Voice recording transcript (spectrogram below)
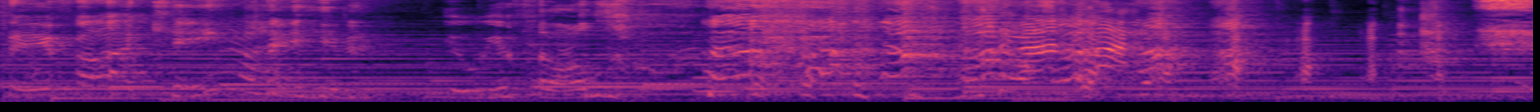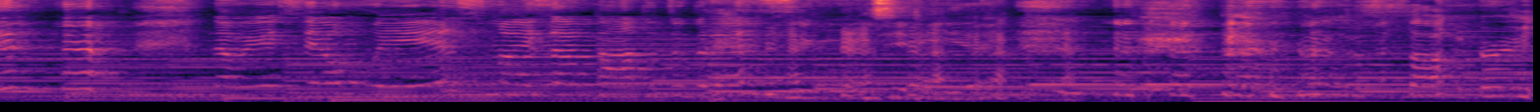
Você ia falar quem, Maíra? Eu ia falar um Não, esse é o ex mais amado do Brasil, eu diria. Sorry.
